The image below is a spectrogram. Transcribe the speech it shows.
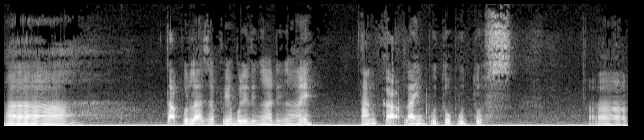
Uh, tak apalah siapa yang boleh dengar dengar eh? Tangkap lain putus-putus Ha.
